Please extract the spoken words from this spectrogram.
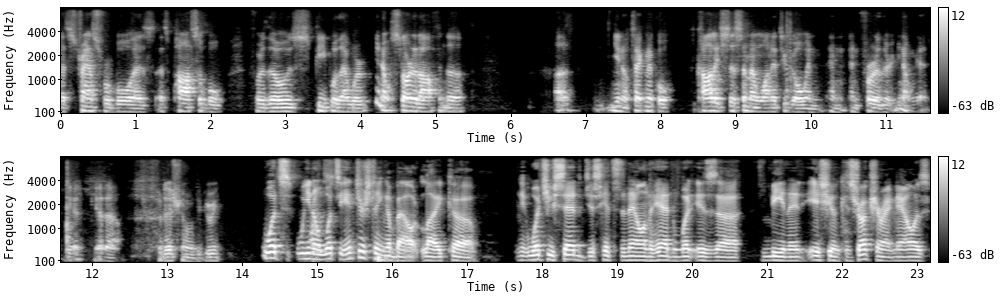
as transferable as as possible for those people that were, you know, started off in the, uh, you know, technical college system and wanted to go and and, and further, you know, get, get get a traditional degree. What's you know what's interesting about like uh, what you said just hits the nail on the head, and what is uh, being an issue in construction right now is,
